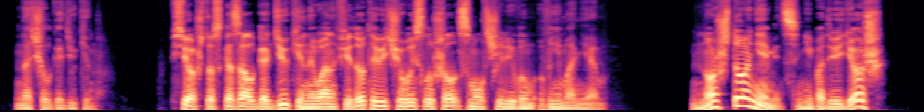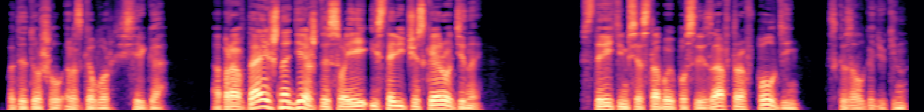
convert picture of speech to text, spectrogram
— начал Гадюкин. Все, что сказал Гадюкин, Иван Федотович выслушал с молчаливым вниманием. «Ну что, немец, не подведешь?» — подытожил разговор Серьга. «Оправдаешь надежды своей исторической родины?» «Встретимся с тобой послезавтра в полдень», — сказал Гадюкин.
